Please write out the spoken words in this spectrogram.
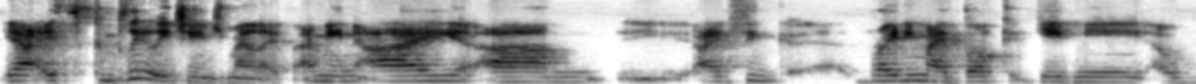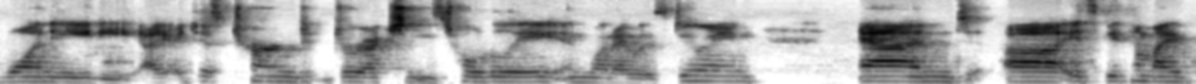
Yeah, it's completely changed my life. I mean, I um, I think writing my book gave me a 180. I, I just turned directions totally in what I was doing, and uh, it's become my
